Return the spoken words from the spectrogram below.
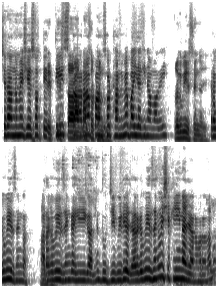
94633 17598 ਬਾਈ ਦਾ ਕੀ ਨਾਮ ਆ ਗਿਆ ਜੀ ਰਗਵੀਰ ਸਿੰਘ ਆ ਜੀ। ਰਗਵੀਰ ਸਿੰਘ ਰਗਵੀਰ ਸਿੰਘ ਇਹੀ ਗੱਲ ਨਹੀਂ ਦੂਜੀ ਵੀਡੀਓ ਆ। ਰਗਵੀਰ ਸਿੰਘ ਵੀ ਸ਼ਕੀਨ ਆ ਜਾਨਵਰਾਂ ਦਾ ਨਾ।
